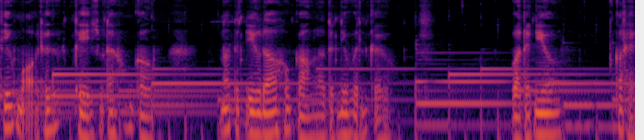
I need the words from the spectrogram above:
thiếu mọi thứ thì chúng ta không còn. Nó tình yêu đó không còn là tình yêu vĩnh cửu. Và tình yêu có thể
